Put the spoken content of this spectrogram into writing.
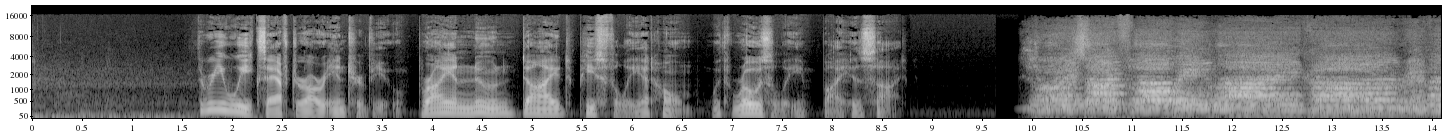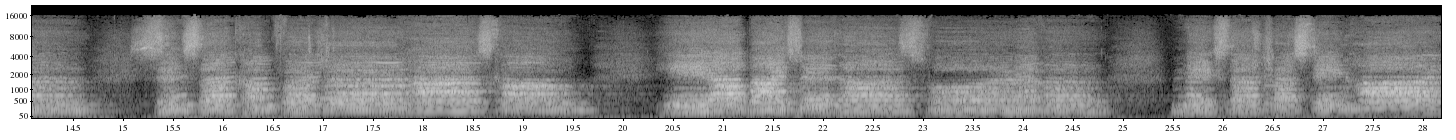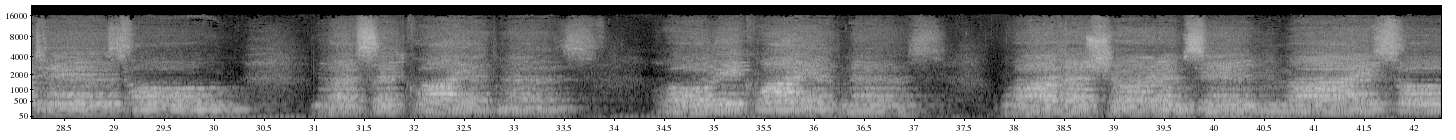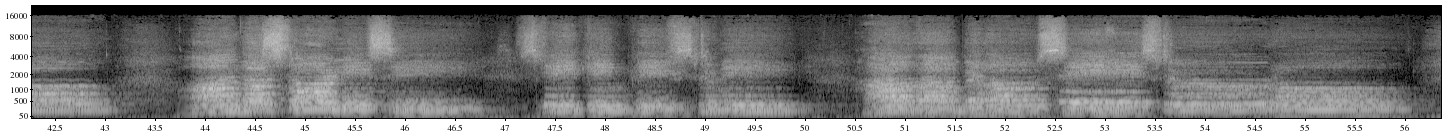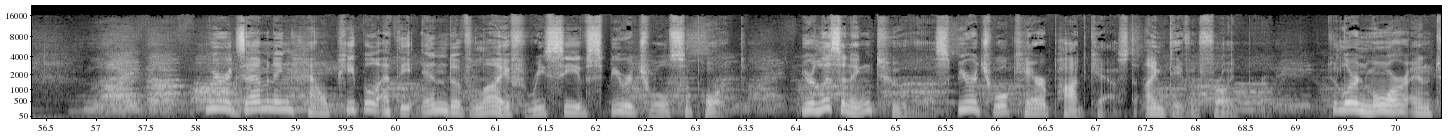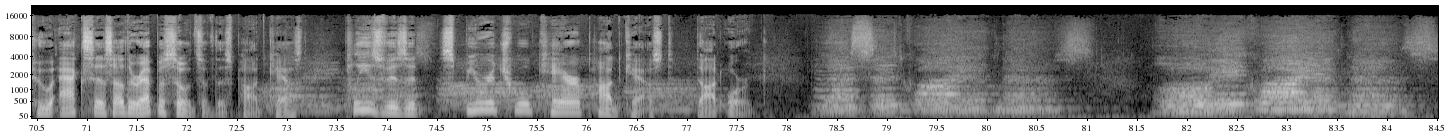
Three weeks after our interview, Brian Noone died peacefully at home with Rosalie by his side. Joys are flowing like a river since the Comforter people at the end of life receive spiritual support. You're listening to the Spiritual Care Podcast. I'm David Freudberg. To learn more and to access other episodes of this podcast, please visit spiritualcarepodcast.org. Blessed quietness, holy quietness,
